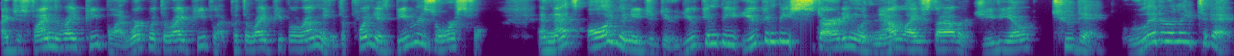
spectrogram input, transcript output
I just find the right people. I work with the right people. I put the right people around me. The point is be resourceful. And that's all you need to do. You can be you can be starting with Now Lifestyle or GVO today, literally today.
